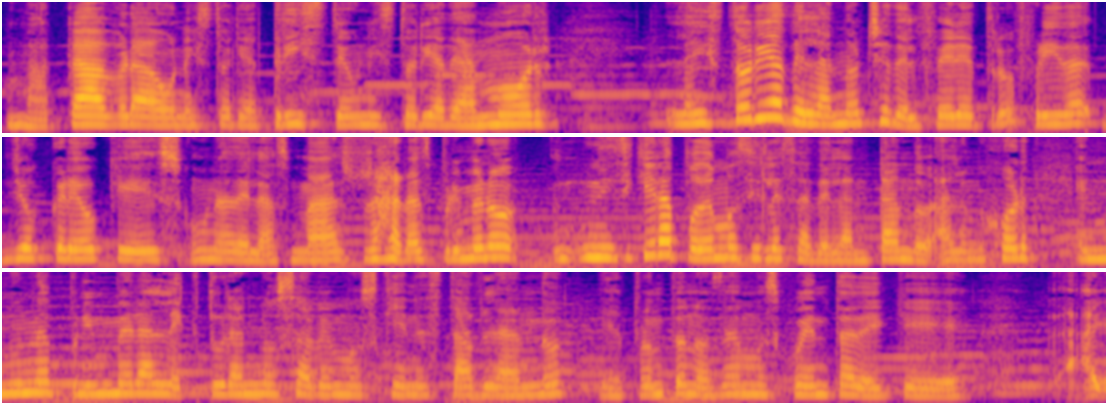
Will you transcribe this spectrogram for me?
macabra, una historia triste, una historia de amor. La historia de la noche del féretro, Frida, yo creo que es una de las más raras. Primero, ni siquiera podemos irles adelantando. A lo mejor en una primera lectura no sabemos quién está hablando y de pronto nos damos cuenta de que hay,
